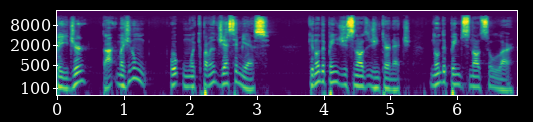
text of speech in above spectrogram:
pager, tá? Imagina um, um equipamento de SMS que não depende de sinal de internet, não depende de sinal de celular,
